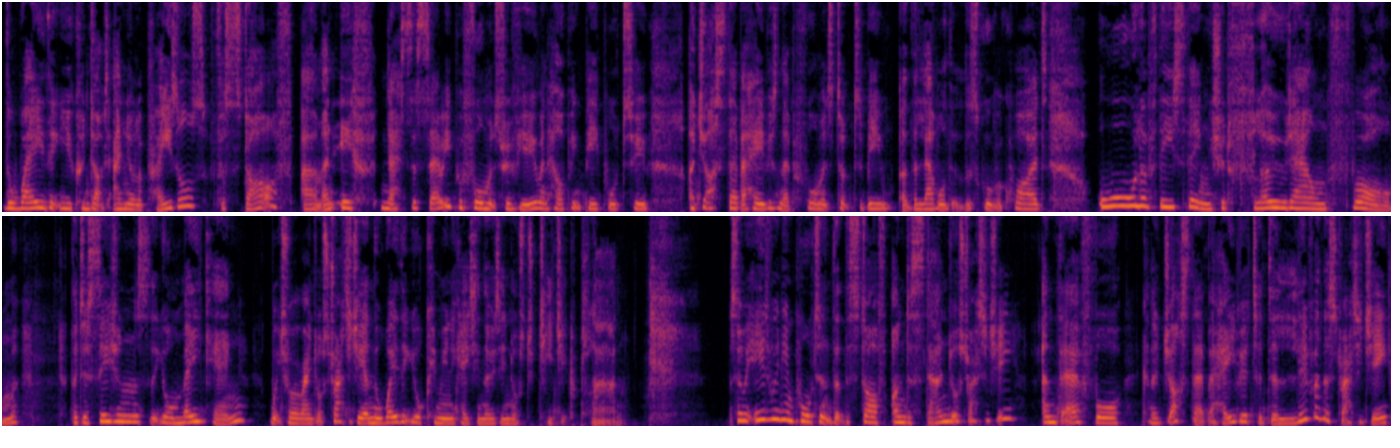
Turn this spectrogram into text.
the way that you conduct annual appraisals for staff, um, and if necessary, performance review and helping people to adjust their behaviours and their performance to, to be at the level that the school requires. All of these things should flow down from the decisions that you're making, which are around your strategy, and the way that you're communicating those in your strategic plan. So it is really important that the staff understand your strategy and therefore can adjust their behaviour to deliver the strategy.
